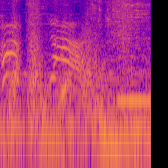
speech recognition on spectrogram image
Ha! Yeah!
